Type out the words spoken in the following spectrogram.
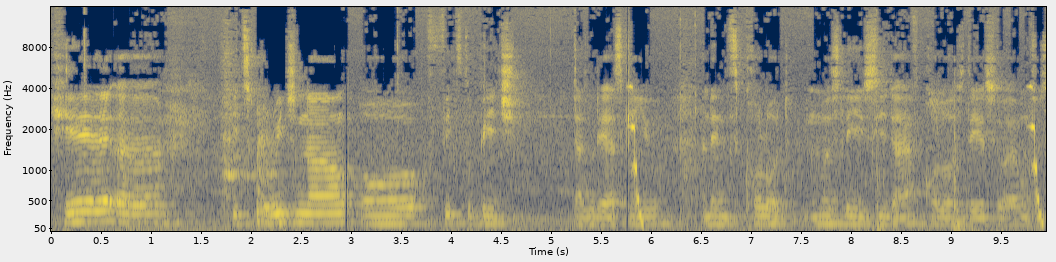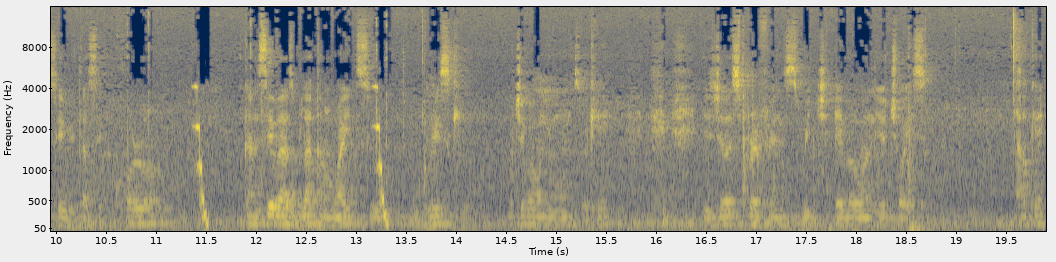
Here uh, it's original or fits the page. That's what they're asking you. And then it's colored. Mostly you see that I have colors there so I want to save it as a color. You can save as black and white so grayscale whichever one you want okay? It's just preference whichever one your choice okay.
